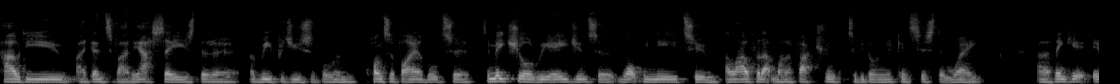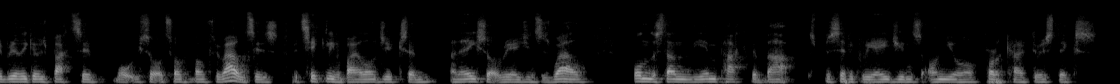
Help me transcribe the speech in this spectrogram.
how do you identify the assays that are, are, reproducible and quantifiable to, to make sure reagents are what we need to allow for that manufacturing to be done in a consistent way? And I think it, it really goes back to what we've sort of talked about throughout is particularly for biologics and, and any sort of reagents as well, understanding the impact of that specific reagents on your product characteristics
